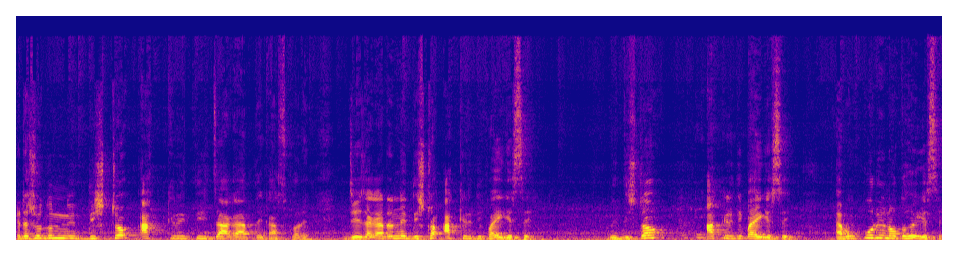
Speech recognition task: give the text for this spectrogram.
এটা শুধু নির্দিষ্ট আকৃতি জায়গাতে কাজ করে। যে জায়গাটা নির্দিষ্ট আকৃতি পাই গেছে। নির্দিষ্ট আকৃতি পাই গেছে এবং পরিণত হয়ে গেছে।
